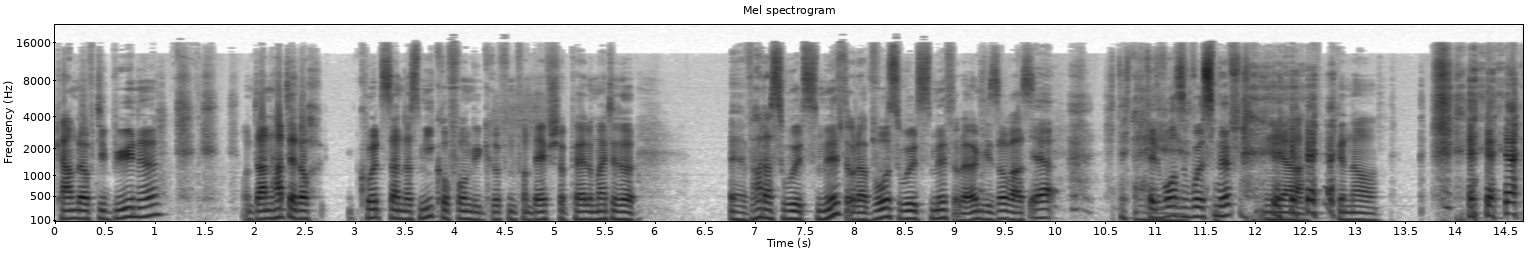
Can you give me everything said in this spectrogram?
kam da auf die Bühne und dann hat er doch kurz dann das Mikrofon gegriffen von Dave Chappelle und meinte so, äh, war das Will Smith oder wo ist Will Smith oder irgendwie sowas. Ja. Ey. Das wasn't Will Smith. Ja, genau.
